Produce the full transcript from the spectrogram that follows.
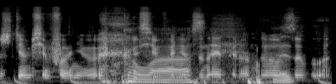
Ждем симфонию. Симфонию Blood.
